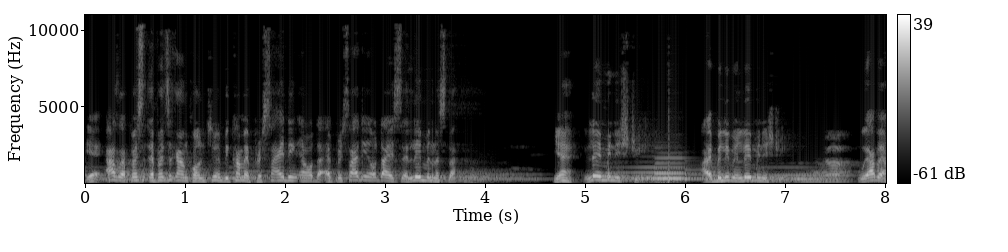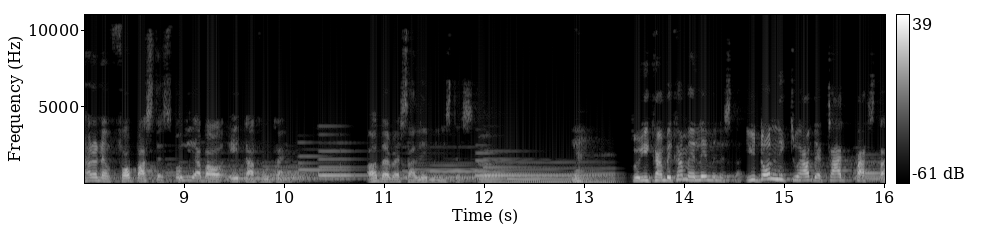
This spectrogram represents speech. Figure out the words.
Yeah, as a person, a person can continue become a presiding elder. A presiding elder is a lay minister. Yeah, lay ministry. I believe in lay ministry. We have 104 pastors, only about eight are full time. All the rest are lay ministers. Yeah. So you can become a lay minister. You don't need to have the tag pastor.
